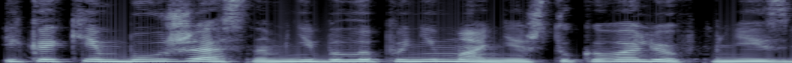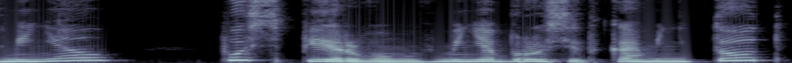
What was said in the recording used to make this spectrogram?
И каким бы ужасным ни было понимание, что Ковалев мне изменял, пусть первым в меня бросит камень тот,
